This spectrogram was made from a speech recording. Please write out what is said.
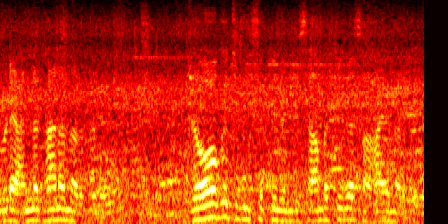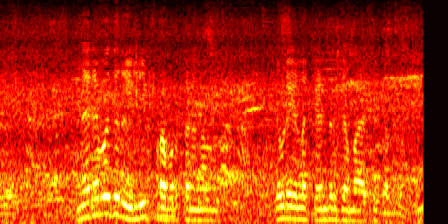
ഇവിടെ അന്നദാനം നടത്തുകയും രോഗചികിത്സയ്ക്ക് വേണ്ടി സാമ്പത്തിക സഹായം നടത്തുകയും നിരവധി റിലീഫ് പ്രവർത്തനങ്ങൾ ഇവിടെയുള്ള കേന്ദ്ര ജമാഅത്ത് കമ്മിറ്റി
